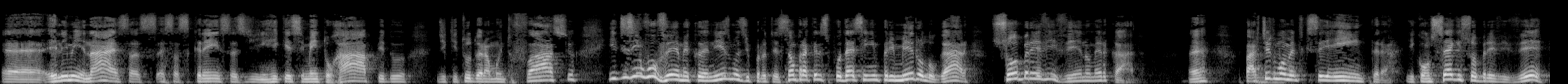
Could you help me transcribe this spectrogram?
É, eliminar essas, essas crenças de enriquecimento rápido, de que tudo era muito fácil, e desenvolver mecanismos de proteção para que eles pudessem, em primeiro lugar, sobreviver no mercado. Né? A partir do momento que você entra e consegue sobreviver,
